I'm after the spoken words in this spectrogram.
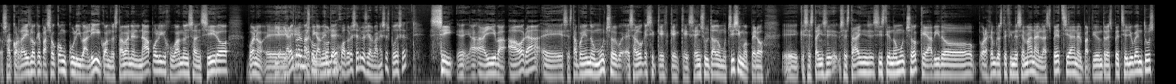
¿Os acordáis lo que pasó con Koulibaly cuando estaba en el Napoli jugando en San Siro? Bueno, eh, y ahora hay que problemas con, con jugadores serbios y albaneses, ¿puede ser? Sí, eh, ahí va. Ahora eh, se está poniendo mucho, es algo que se, que, que- que se ha insultado muchísimo, pero eh, que se está, se está insistiendo mucho que ha habido, por ejemplo, este fin de semana en la Spezia, en el partido entre Spezia y Juventus,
